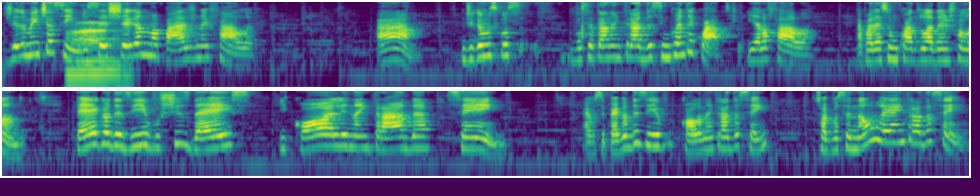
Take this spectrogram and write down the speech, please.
Geralmente é assim, Ah. você chega numa página e fala. Ah, digamos que você, você tá na entrada 54 e ela fala. Aparece um quadro lá dentro falando. Pega o adesivo X10 e cole na entrada 100. Aí você pega o adesivo, cola na entrada 100. Só que você não lê a entrada 100.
